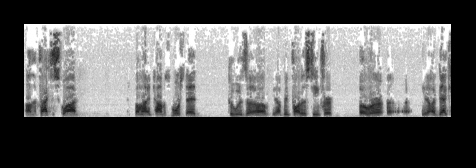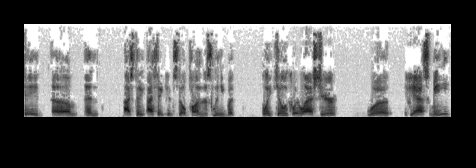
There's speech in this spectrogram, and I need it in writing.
on the practice squad behind Thomas Morstead, who was uh, you know a big part of this team for over uh, you know a decade, um, and I think I think can still punt in this league, but Blake Gillikin last year was, if you ask me,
